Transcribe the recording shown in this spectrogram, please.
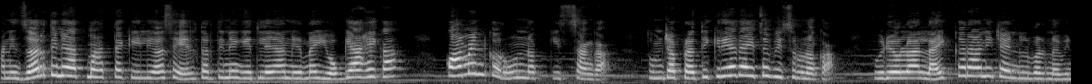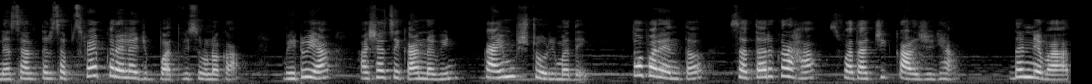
आणि जर तिने आत्महत्या केली असेल तर तिने घेतलेला निर्णय योग्य आहे का? कॉमेंट करून नक्कीच सांगा. तुमच्या प्रतिक्रिया द्यायचं विसरू नका. व्हिडिओला लाईक करा आणि चॅनलवर नवीन असाल तर सबस्क्राईब करायला अजिबात विसरू नका. भेटूया अशाच एका नवीन कायम स्टोरीमध्ये तोपर्यंत सतर्क राहा स्वतःची काळजी घ्या. धन्यवाद.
